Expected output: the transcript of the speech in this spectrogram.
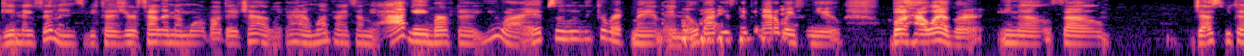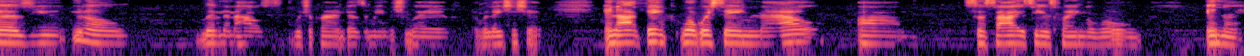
getting their feelings because you're telling them more about their child. Like I had one parent tell me, I gave birth to her. You are absolutely correct, ma'am, and nobody is taking that away from you. But however, you know, so just because you, you know, living in a house with your parent doesn't mean that you have a relationship. And I think what we're seeing now, um, society is playing a role in that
